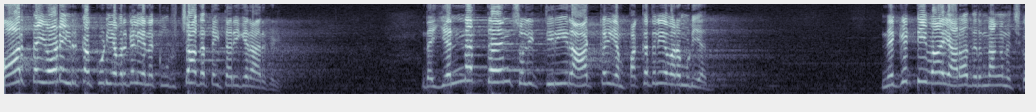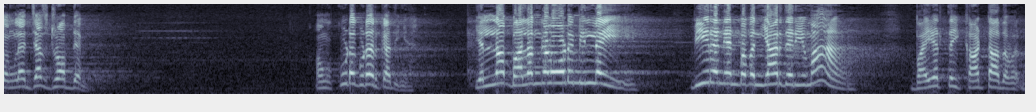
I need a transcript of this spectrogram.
வார்த்தையோடு இருக்கக்கூடியவர்கள் எனக்கு உற்சாகத்தை தருகிறார்கள். இந்த எண்ணத்தன்னு சொல்லி திரியிற ஆட்கள் என் பக்கத்திலேயே வர முடியாது. நெகட்டிவா யாராவது இருந்தாங்கன்னு வச்சுக்கோங்களேன் ஜஸ்ட் டிராப் தெம் அவங்க கூட கூட இருக்காதீங்க. எல்லா பலங்களோடும் இல்லை. வீரன் என்பவன் யார் தெரியுமா? பயத்தை காட்டாதவன்.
